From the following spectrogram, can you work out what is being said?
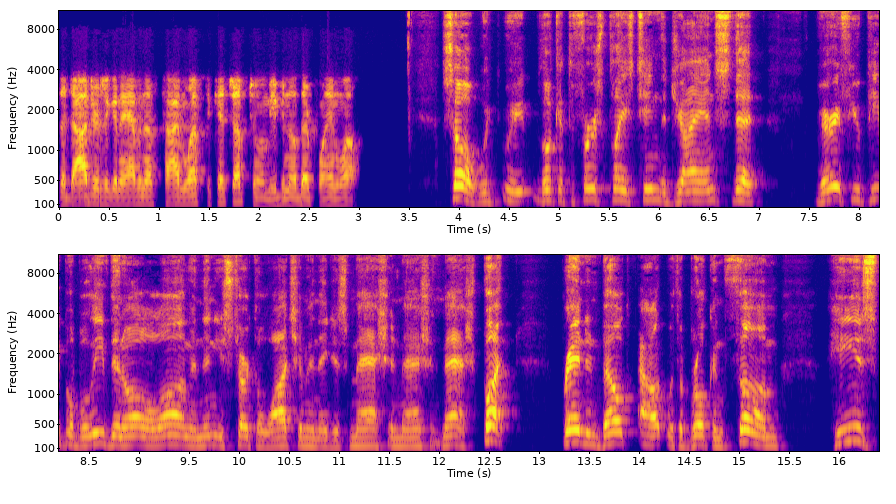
the Dodgers are going to have enough time left to catch up to them, even though they're playing well. So we, we look at the first place team, the Giants, that very few people believed in all along. And then you start to watch them and they just mash and mash and mash. But Brandon Belt out with a broken thumb. He is,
